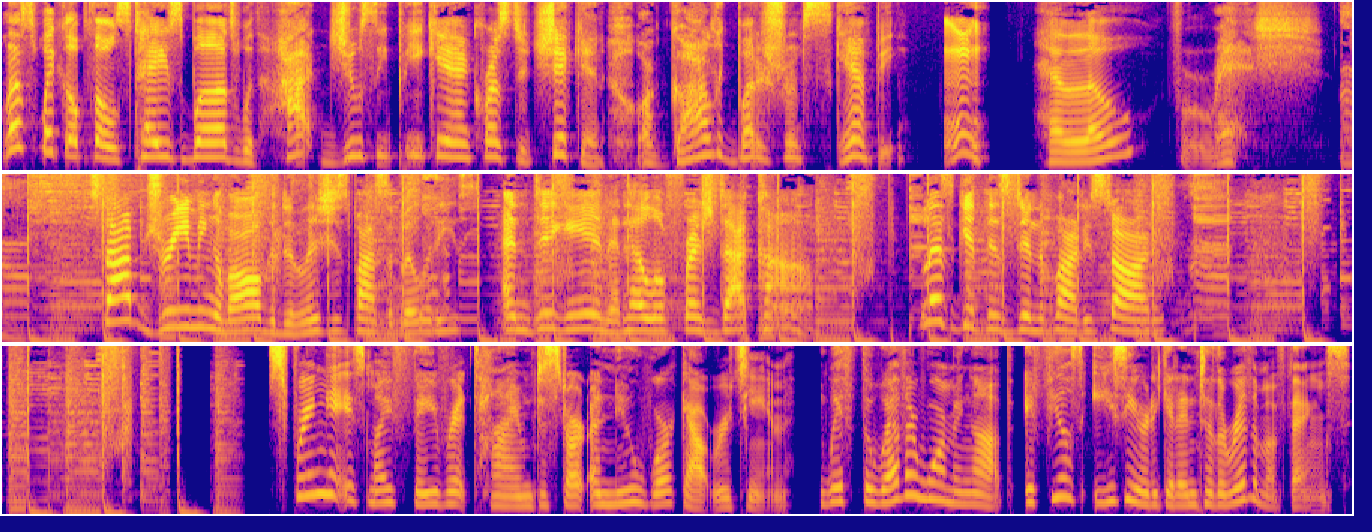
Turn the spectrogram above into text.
Let's wake up those taste buds with hot, juicy pecan crusted chicken or garlic butter shrimp scampi. Mm. Hello Fresh. Stop dreaming of all the delicious possibilities and dig in at HelloFresh.com. Let's get this dinner party started. Spring is my favorite time to start a new workout routine. With the weather warming up, it feels easier to get into the rhythm of things.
